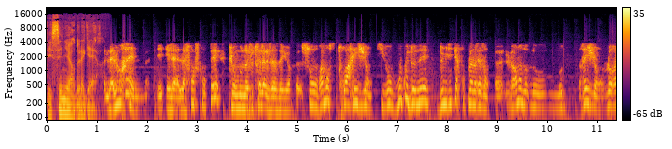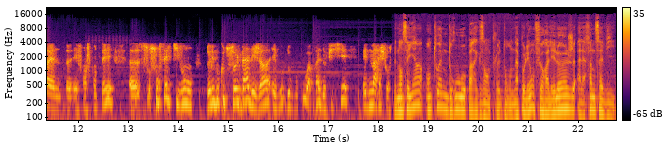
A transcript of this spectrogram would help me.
des seigneurs de la guerre. La Lorraine et, la, Franche-Comté, puis on ajouterait l'Alsace d'ailleurs, sont vraiment trois régions qui vont beaucoup donner de militaires pour plein de raisons. Euh, vraiment, nos, régions, Lorraine euh, et Franche-Comté, euh, sont, celles qui vont donner beaucoup de soldats déjà et beaucoup après d'officiers et de maréchaux. Le Nancéien Antoine Drouot, par exemple, dont Napoléon fera l'éloge à la fin de sa vie.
